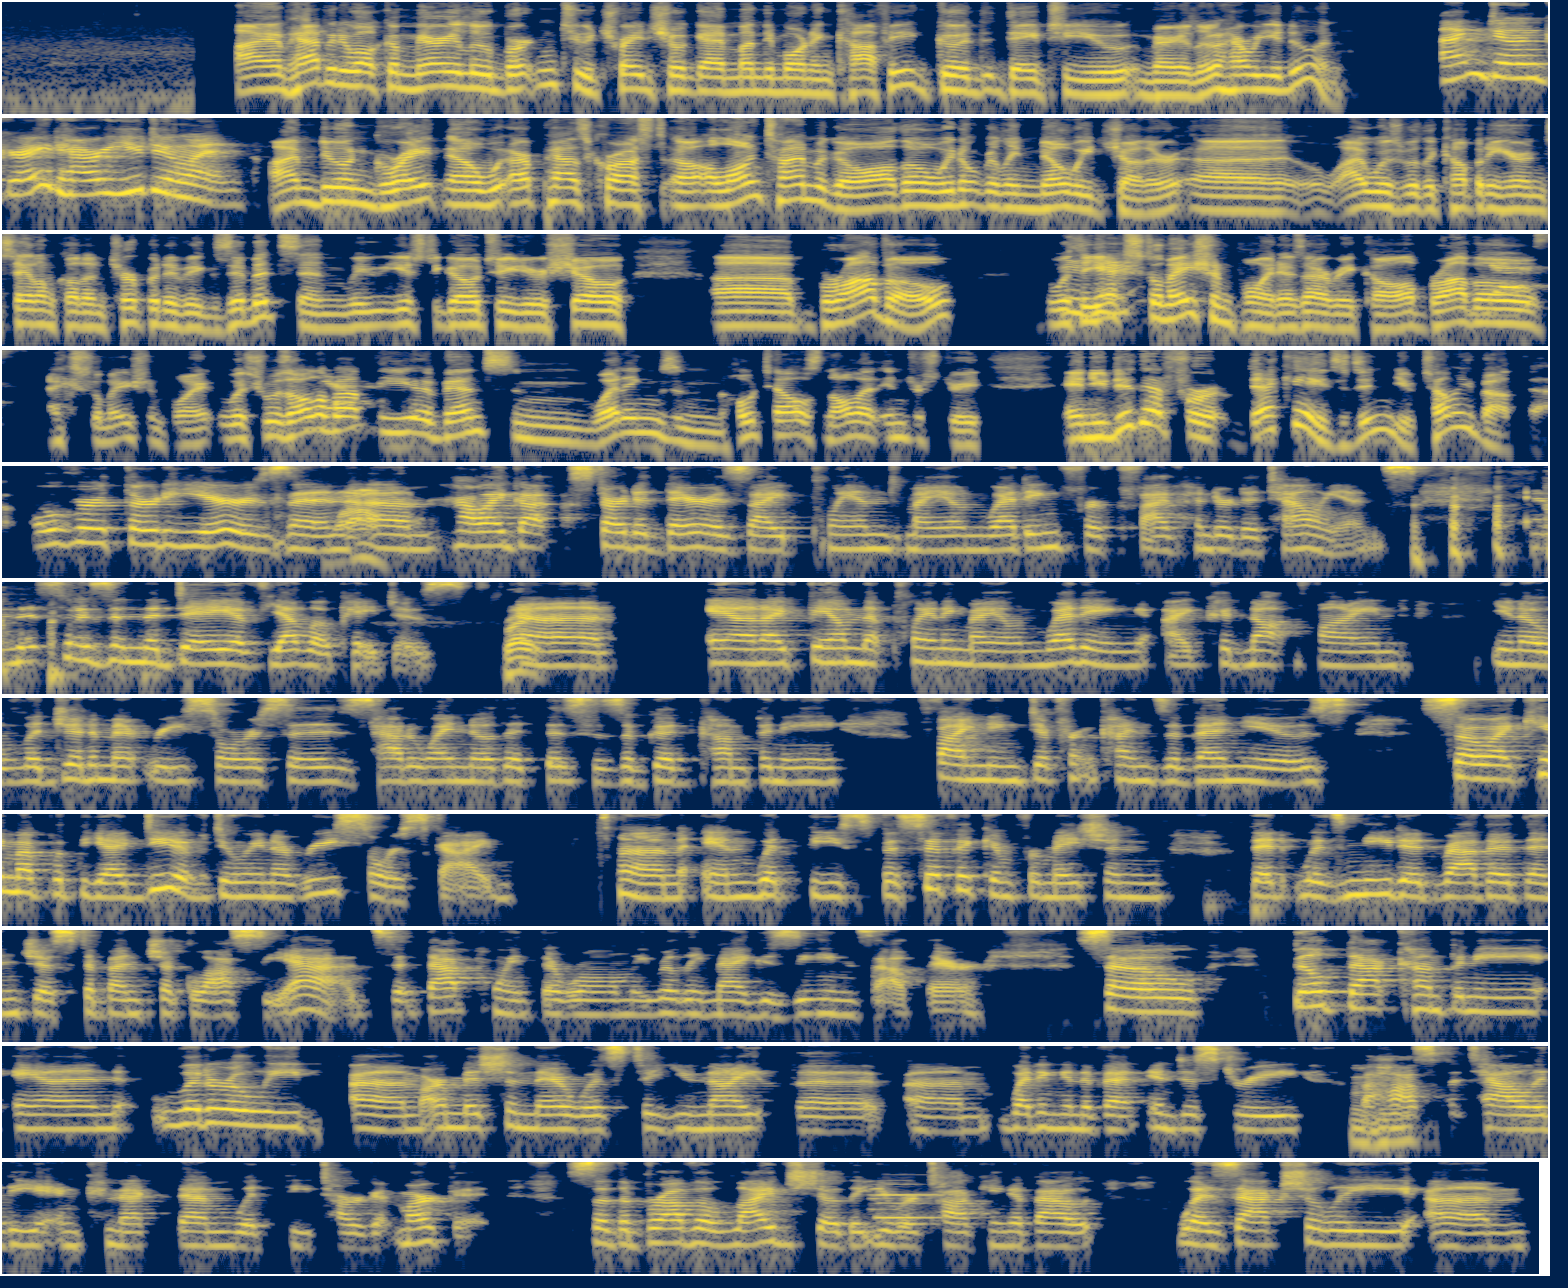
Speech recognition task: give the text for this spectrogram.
I am happy to welcome Mary Lou Burton to Trade Show Guy Monday Morning Coffee. Good day to you, Mary Lou. How are you doing? I'm doing great. How are you doing? I'm doing great. Now, our paths crossed uh, a long time ago, although we don't really know each other. Uh, I was with a company here in Salem called Interpretive Exhibits, and we used to go to your show, uh, Bravo, with mm-hmm. the exclamation point, as I recall. Bravo. Yes exclamation point, which was all yeah. about the events and weddings and hotels and all that industry. And you did that for decades, didn't you? Tell me about that. Over 30 years. And wow. um, how I got started there is I planned my own wedding for 500 Italians. and this was in the day of yellow pages. Right. Um, and I found that planning my own wedding, I could not find you know legitimate resources how do i know that this is a good company finding different kinds of venues so i came up with the idea of doing a resource guide um, and with the specific information that was needed rather than just a bunch of glossy ads. At that point, there were only really magazines out there. So built that company and literally um, our mission there was to unite the um, wedding and event industry the mm-hmm. hospitality and connect them with the target market so the bravo live show that you were talking about was actually um,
